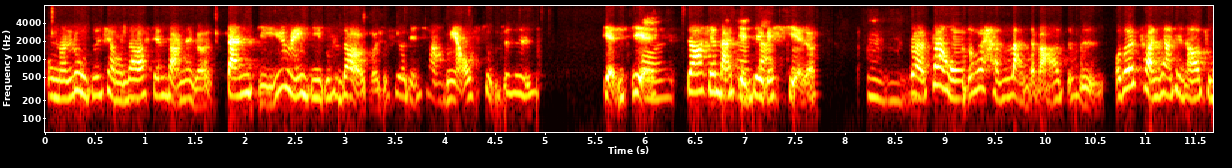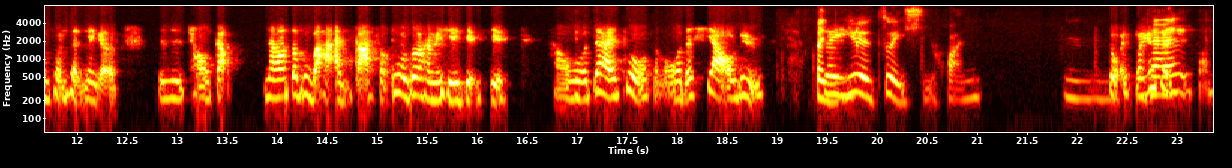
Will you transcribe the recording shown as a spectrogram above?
我们录之前，我都要先把那个单集，因为每一集不是都有个，就是有点像描述，就是简介，就要先把简介给写了，嗯嗯，对，不然我都会很懒的把它，就是我都会传上去，然后储存成那个就是草稿，然后都不把它按发送，因为我根本还没写简介。好，我在做什么？我的效率，本月最喜欢，嗯，对，本月最喜欢。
